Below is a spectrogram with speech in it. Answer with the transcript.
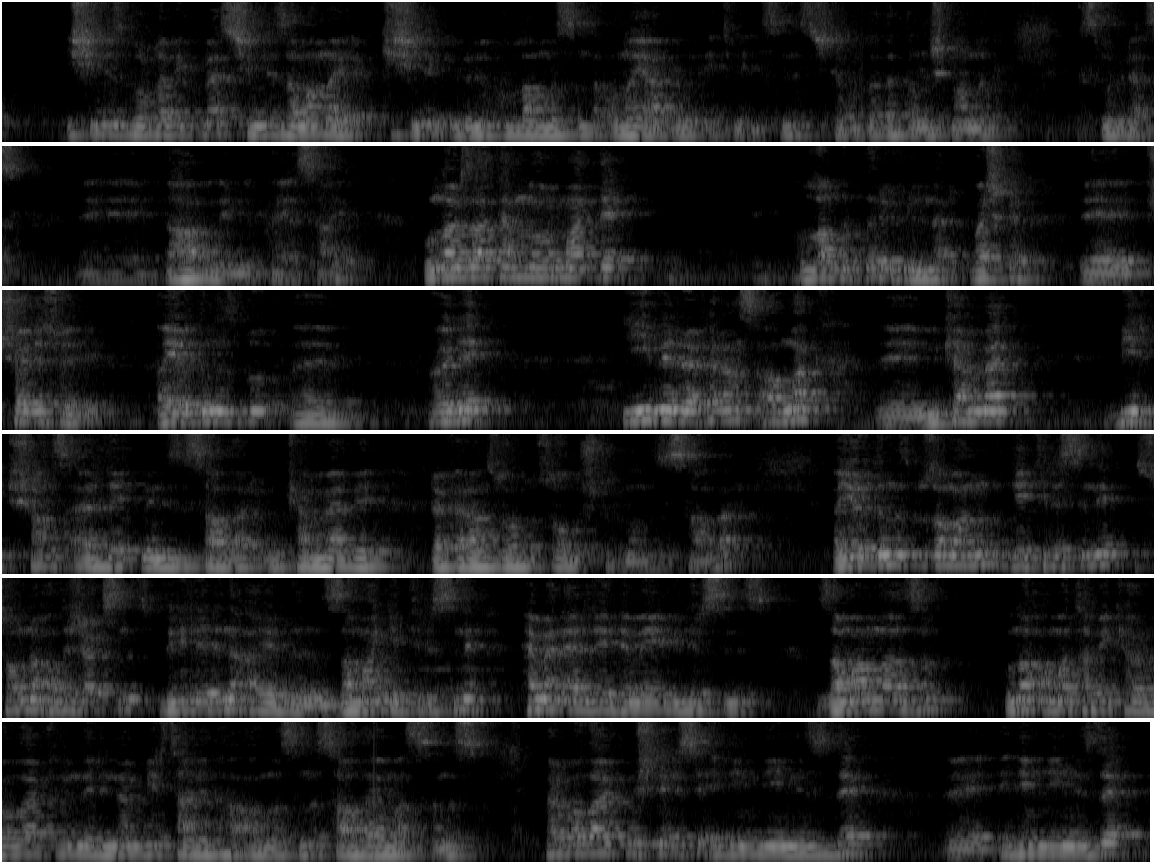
işiniz burada bitmez. Şimdi zaman ayırıp kişinin ürünü kullanmasında ona yardım etmelisiniz. İşte burada da danışmanlık kısmı biraz e, daha önemli paya sahip. Bunlar zaten normalde kullandıkları ürünler. Başka e, şöyle söyleyeyim. Ayırdığınız bu e, öyle iyi bir referans almak e, mükemmel bir şans elde etmenizi sağlar, mükemmel bir referans ordusu oluşturmanızı sağlar. Ayırdığınız bu zamanın getirisini sonra alacaksınız. Birilerine ayırdığınız zaman getirisini hemen elde edemeyebilirsiniz. Zaman lazım. Buna ama tabii ki Herbalife ürünlerinden bir tane daha almasını sağlayamazsanız Herbalife müşterisi edindiğinizde e, edindiğinizde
